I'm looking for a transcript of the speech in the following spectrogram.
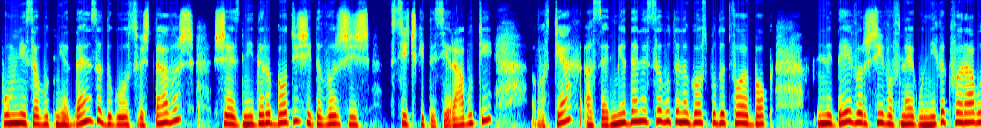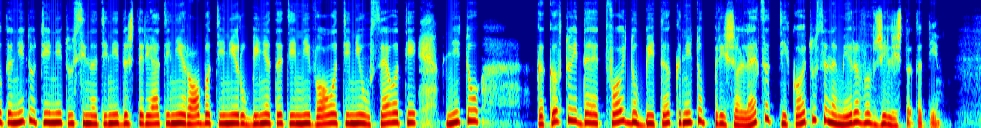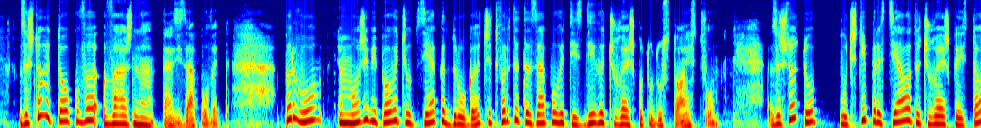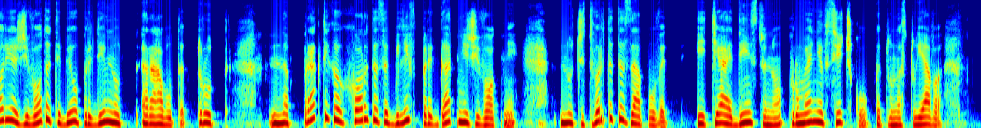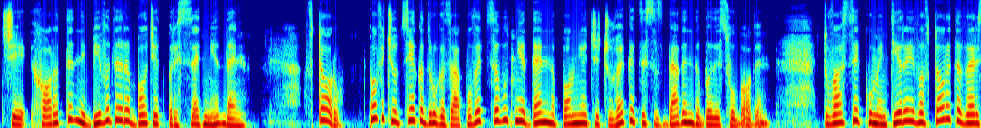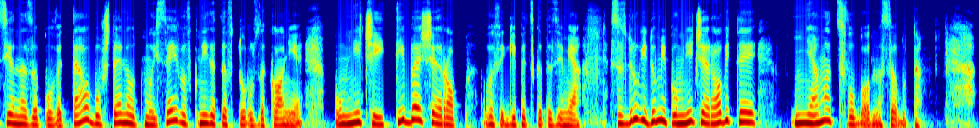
Помни съботния ден, за да го освещаваш, 6 дни да работиш и да вършиш всичките си работи в тях, а седмия ден е събота на Господа Твоя Бог. Не дей върши в него никаква работа, нито ти, нито сина ти, ни дъщеря ти, ни роба ти, ни рубинята ти, ни вола ти, ни усела ти, нито какъвто и да е твой добитък, нито пришалецът ти, който се намира в жилищата ти. Защо е толкова важна тази заповед? Първо, може би повече от всяка друга, четвъртата заповед издига човешкото достоинство. Защото почти през цялата човешка история животът е бил предимно работа, труд. На практика хората са били впрегатни животни. Но четвъртата заповед, и тя единствено променя всичко, като настоява, че хората не бива да работят през седмия ден. Второ – повече от всяка друга заповед, съботният ден напомня, че човекът е създаден да бъде свободен. Това се коментира и във втората версия на заповедта, обобщена от Моисей в книгата Второзаконие. Помни, че и ти беше роб в египетската земя. С други думи, помни, че робите нямат свободна събота.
